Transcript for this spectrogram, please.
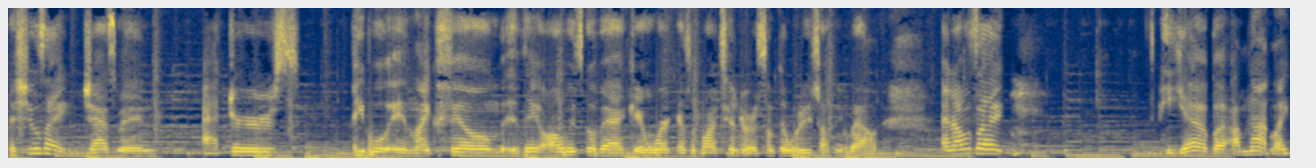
And she was like, Jasmine, actors, people in like film, they always go back and work as a bartender or something. What are you talking about? And I was like, yeah, but I'm not like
